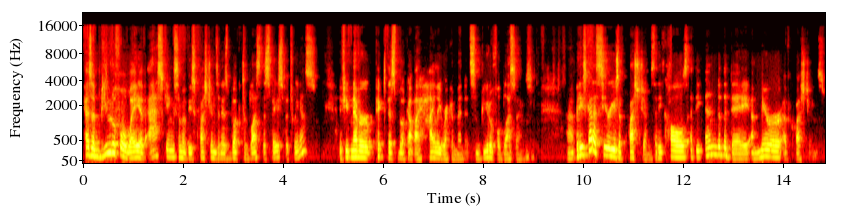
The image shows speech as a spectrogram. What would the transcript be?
has a beautiful way of asking some of these questions in his book to bless the space between us. If you've never picked this book up, I highly recommend it. Some beautiful blessings. Uh, but he's got a series of questions that he calls at the end of the day a mirror of questions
